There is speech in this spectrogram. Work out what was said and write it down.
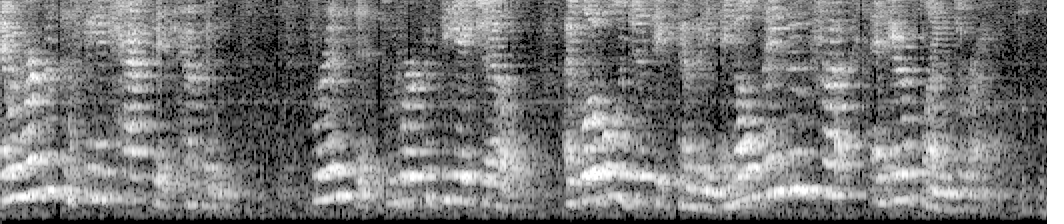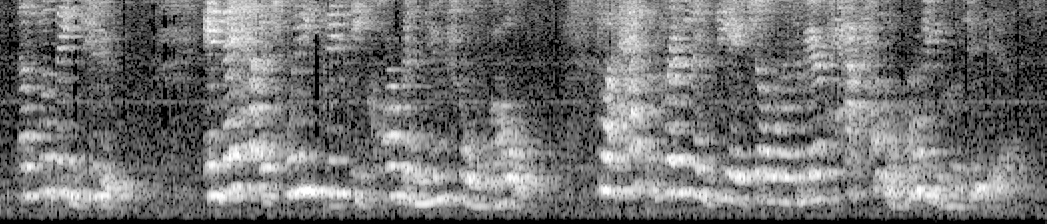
And we work with some fantastic companies. For instance, we work with DHL, a global logistics company, and y'all, they move trucks and airplanes around. That's what they do. And they have a 2050 carbon neutral goal. So I asked the president of DHL North America, how, how in the world are you going to do this?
